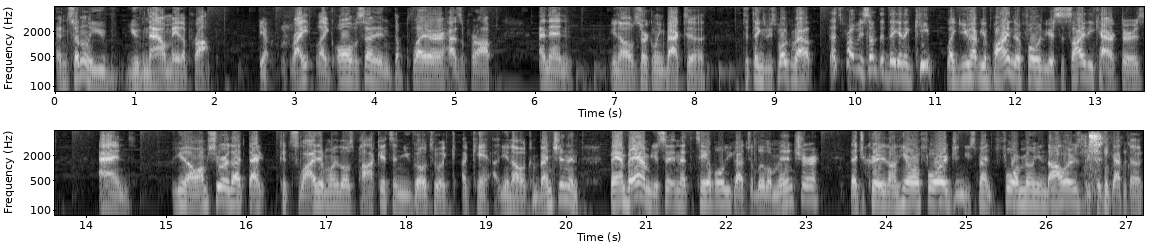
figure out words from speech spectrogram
and suddenly you've you've now made a prop, Yep. right? Like all of a sudden the player has a prop, and then you know circling back to to things we spoke about, that's probably something they're gonna keep. Like you have your binder full of your society characters, and you know I'm sure that that could slide in one of those pockets, and you go to a, a can you know a convention, and bam bam, you're sitting at the table, you got your little miniature that you created on Hero Forge, and you spent four million dollars because you got the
